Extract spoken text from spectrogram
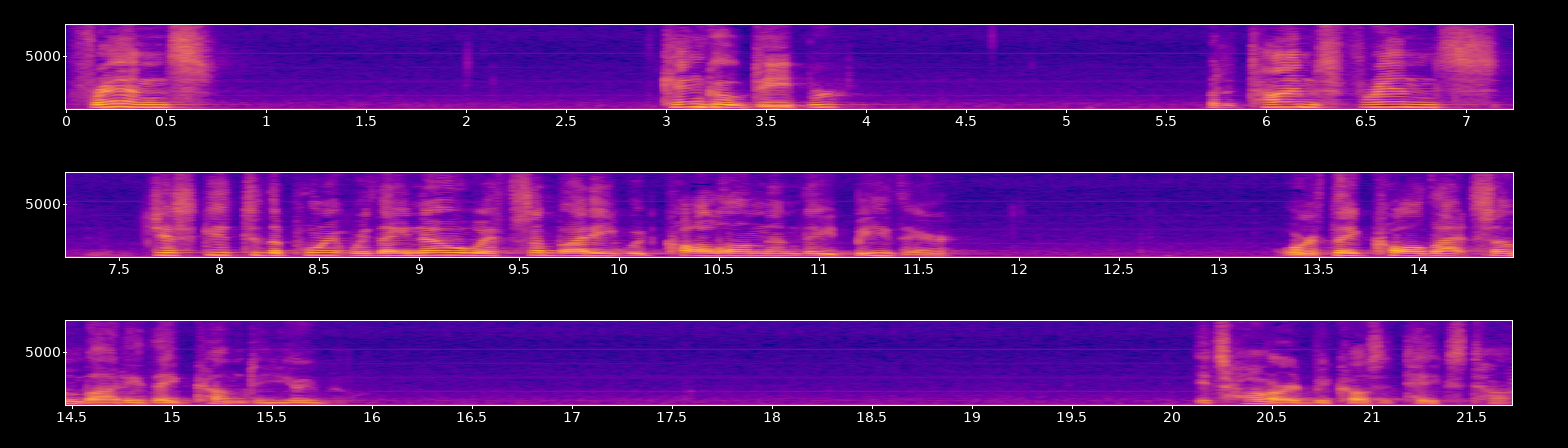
Friends can go deeper. But at times, friends just get to the point where they know if somebody would call on them, they'd be there. Or if they'd call that somebody, they'd come to you. It's hard because it takes time.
